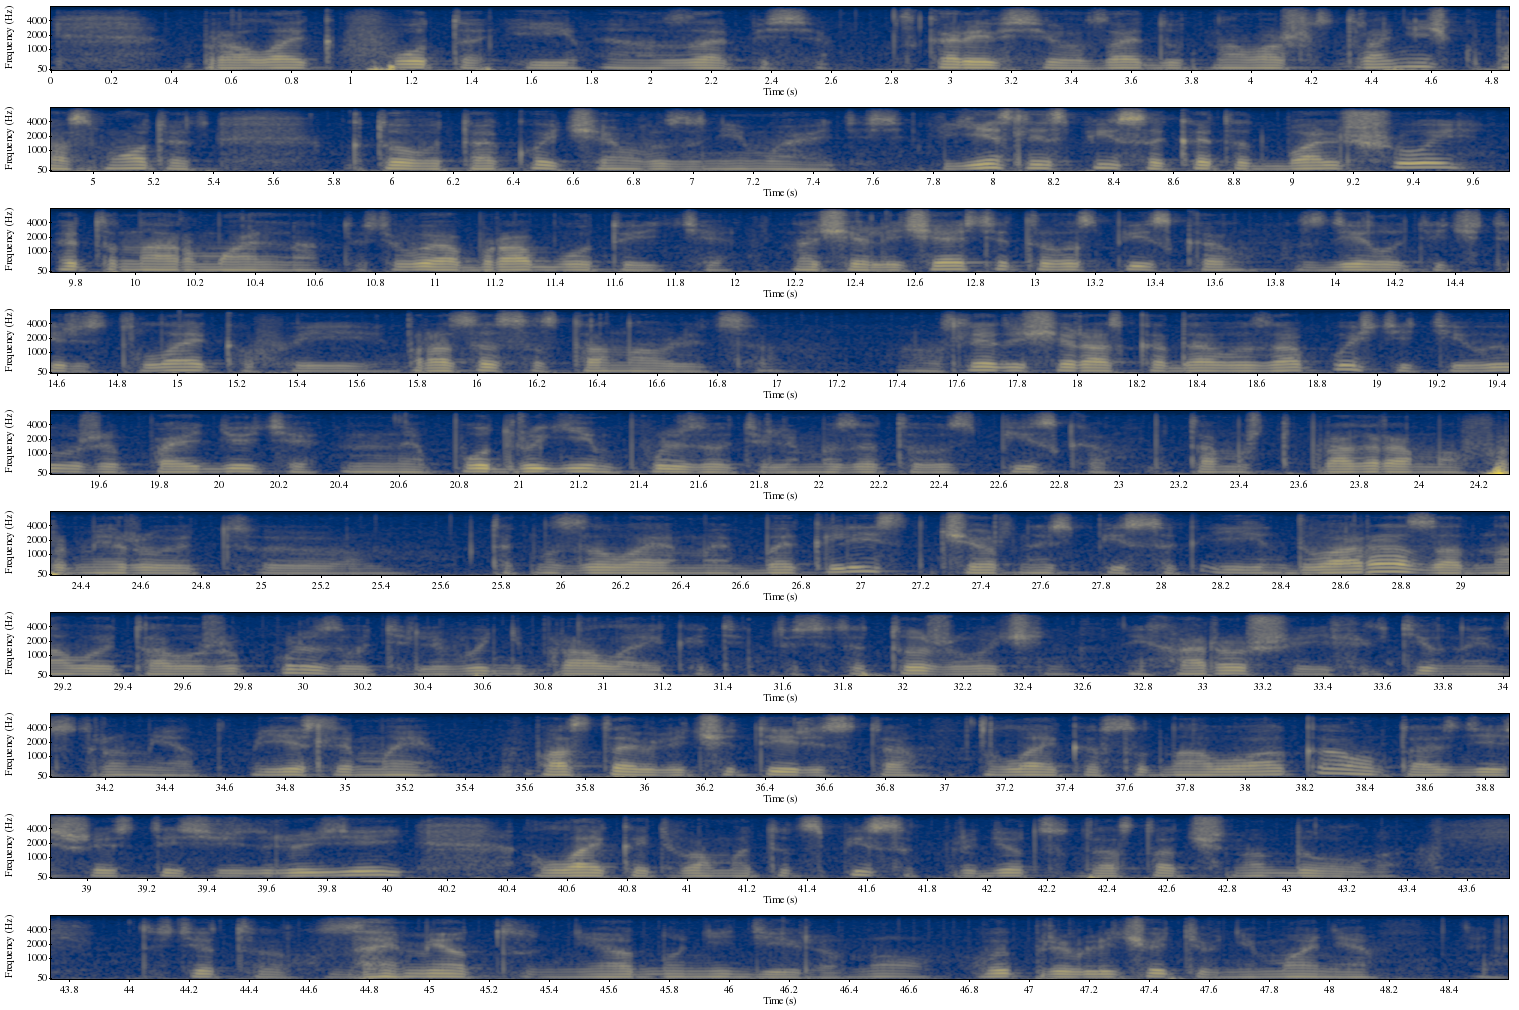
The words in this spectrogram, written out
пролайк фото и э, записи. Скорее всего, зайдут на вашу страничку, посмотрят, кто вы такой, чем вы занимаетесь. Если список этот большой, это нормально. То есть вы обработаете в начале часть этого списка, сделайте 400 лайков и процесс остановится. В следующий раз, когда вы запустите, вы уже пойдете по другим пользователям из этого списка, потому что программа формирует э, так называемый бэклист, черный список, и два раза одного и того же пользователя вы не пролайкаете. То есть это тоже очень хороший и эффективный инструмент. Если мы поставили 400 лайков с одного аккаунта, а здесь 6000 друзей, лайкать вам этот список придется достаточно долго. То есть это займет не одну неделю, но вы привлечете внимание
